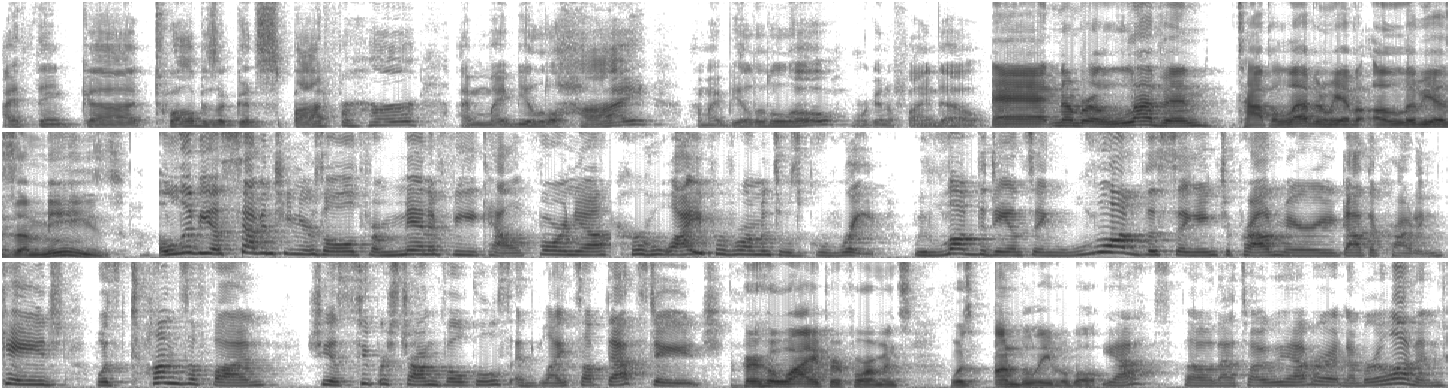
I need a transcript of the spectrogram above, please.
I think uh, 12 is a good spot for her. I might be a little high. I might be a little low. We're going to find out. At number 11, top 11, we have Olivia Ximines. Olivia, 17 years old from Manistee, California. Her Hawaii performance was great. We loved the dancing, loved the singing to Proud Mary, got the crowd engaged, was tons of fun. She has super strong vocals and lights up that stage. Her Hawaii performance was unbelievable. Yeah, so that's why we have her at number 11.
